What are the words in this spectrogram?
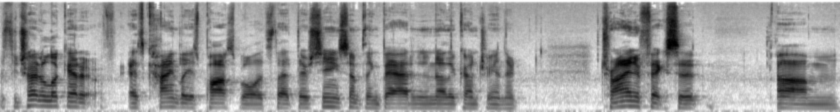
if you try to look at it as kindly as possible, it's that they're seeing something bad in another country and they're trying to fix it. Um,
